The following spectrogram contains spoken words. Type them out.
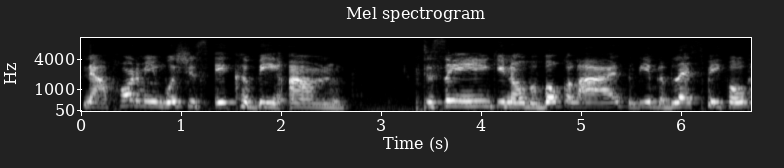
now part of me wishes it could be um to sing, you know, to vocalize and be able to bless people.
